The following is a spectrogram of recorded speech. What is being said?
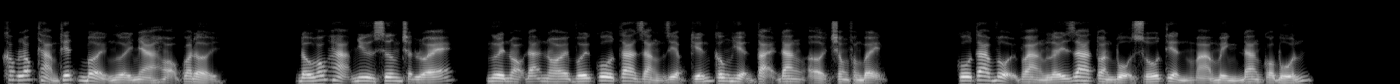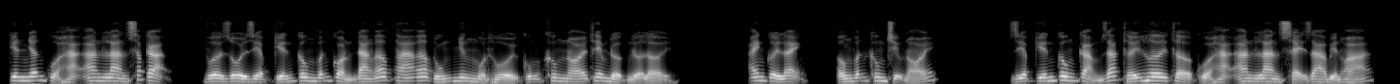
khóc lóc thảm thiết bởi người nhà họ qua đời. Đầu góc hạ như xương chật lóe người nọ đã nói với cô ta rằng diệp kiến công hiện tại đang ở trong phòng bệnh. Cô ta vội vàng lấy ra toàn bộ số tiền mà mình đang có bốn. Kiên nhẫn của hạ an lan sắp cạn, vừa rồi diệp kiến công vẫn còn đang ấp phá ấp úng nhưng một hồi cũng không nói thêm được nửa lời. Anh cười lạnh, ông vẫn không chịu nói. Diệp kiến công cảm giác thấy hơi thở của hạ an lan xảy ra biến hóa.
